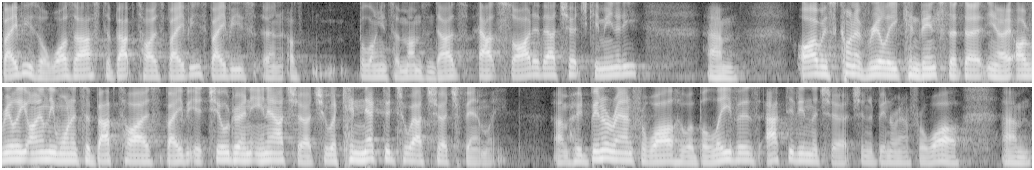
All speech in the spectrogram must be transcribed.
babies, or was asked to baptize babies, babies of belonging to mums and dads outside of our church community. Um, I was kind of really convinced that, that you know, I really only wanted to baptize baby children in our church who were connected to our church family um, who'd been around for a while, who were believers, active in the church, and had been around for a while. Um,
